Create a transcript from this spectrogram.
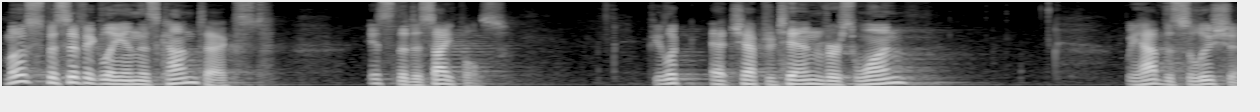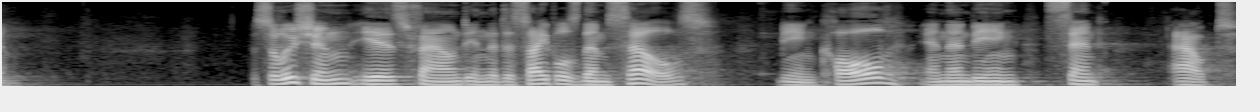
most specifically in this context, it's the disciples. If you look at chapter 10, verse 1, we have the solution. The solution is found in the disciples themselves being called and then being sent out.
